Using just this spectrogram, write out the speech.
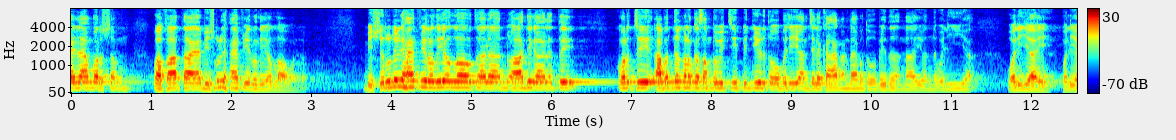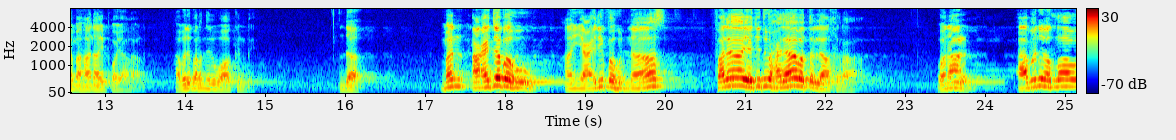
ഏഴാം വർഷം വഫാത്തായ ബിഷുൽ ഹാഫി അൻഹു. ബിഷറുൽ ഹാഫി തആല അൻഹു ആദ്യകാലത്ത് കുറച്ച് അബദ്ധങ്ങളൊക്കെ സംഭവിച്ച് പിന്നീട് തോപ ചെയ്യാൻ ചില കാരണം ഉണ്ടാകുമ്പോൾ തോപ ചെയ്ത് നന്നായി വന്ന് വലിയ വലിയായി വലിയ മഹാനായി പോയ ആളാണ്. അവർ പറഞ്ഞൊരു വാക്കുണ്ട്. എന്താ? മൻ യഅരിഫഹു ഫലാ യജിദു ഹലാവത്തുൽ ഒരാൾ അവന് അള്ളാഹു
